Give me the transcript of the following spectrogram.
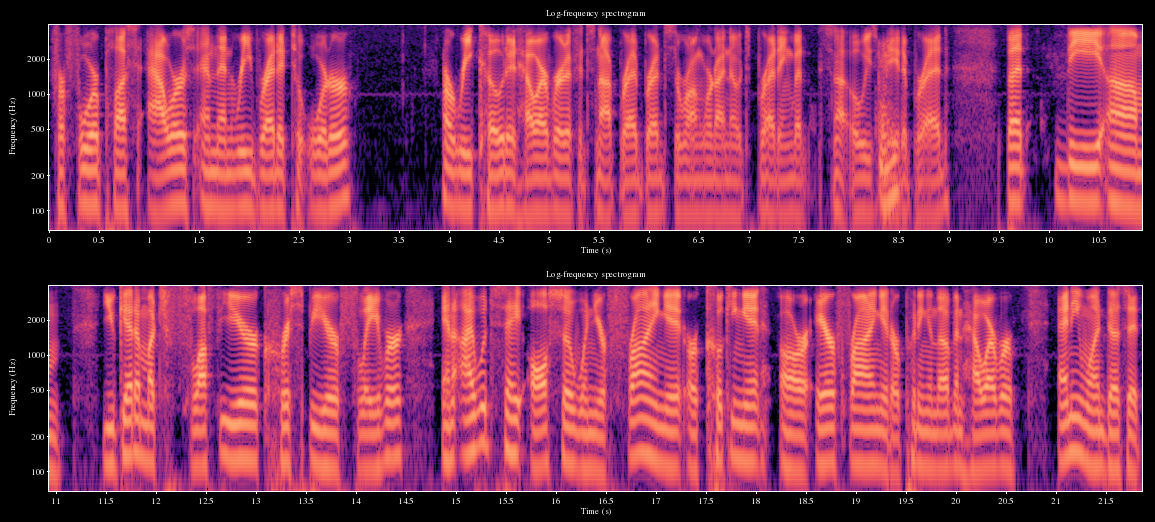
for 4 plus hours and then rebread it to order or recode it however if it's not bread bread's the wrong word. I know it's breading but it's not always mm-hmm. made of bread. But the um you get a much fluffier crispier flavor and I would say also when you're frying it or cooking it or air frying it or putting in the oven, however anyone does it,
